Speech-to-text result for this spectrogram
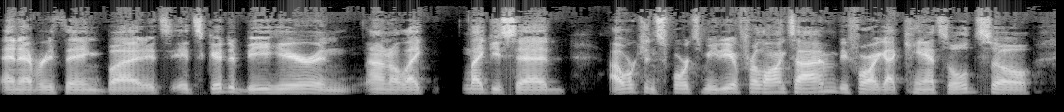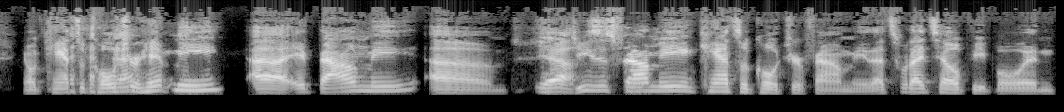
and everything. But it's it's good to be here, and I don't know, like like you said, I worked in sports media for a long time before I got canceled. So you know, cancel culture hit me. Uh, it found me. Um, yeah, Jesus found me, and cancel culture found me. That's what I tell people, and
